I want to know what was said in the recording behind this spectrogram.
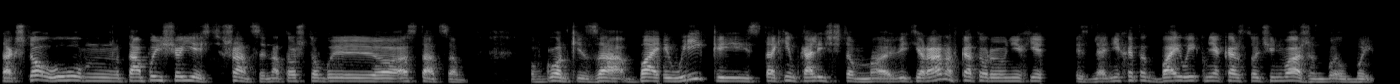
Так что у Тампы еще есть шансы на то, чтобы э, остаться в гонке за bye-week. И с таким количеством э, ветеранов, которые у них есть, для них этот bye-week, мне кажется, очень важен был бы.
